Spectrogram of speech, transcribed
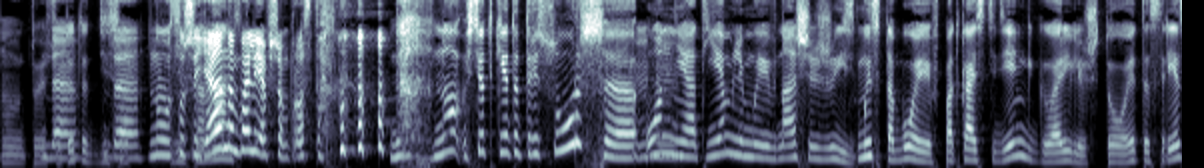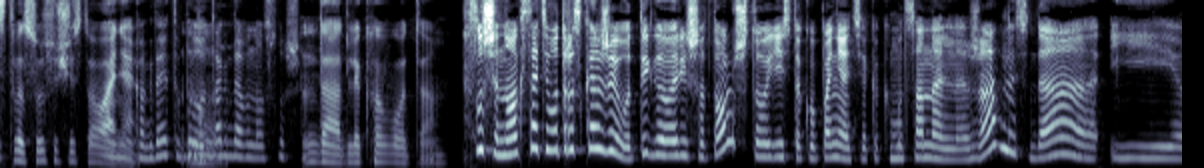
Ну, то есть да, вот этот дисо- да. Ну, слушай, я диссонанс. наболевшем просто. Да, но все-таки этот ресурс, э, он неотъемлемый в нашей жизни. Мы с тобой в подкасте «Деньги» говорили, что это средство сосуществования. Когда это было? Ну. Так давно, слушай. Да, для кого-то. Слушай, ну а кстати, вот расскажи, вот ты говоришь о том, что есть такое понятие, как эмоциональная жадность, да, и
